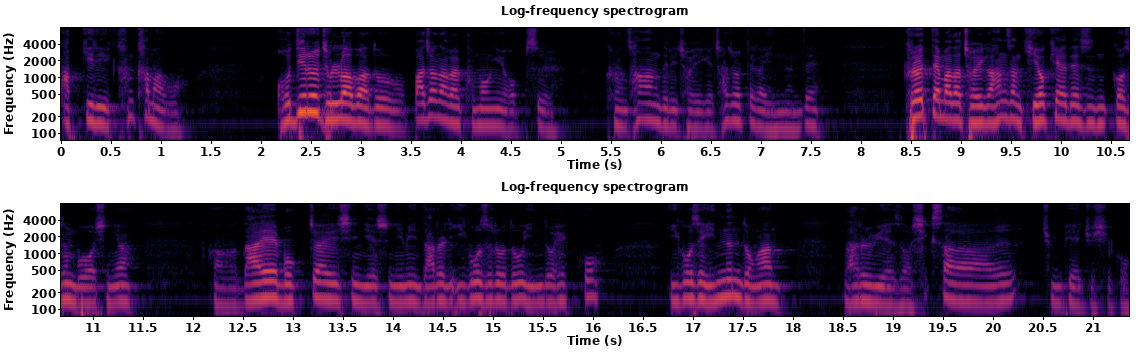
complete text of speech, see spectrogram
앞길이 캄캄하고 어디를 둘러봐도 빠져나갈 구멍이 없을 그런 상황들이 저에게 찾아올 때가 있는데 그럴 때마다 저희가 항상 기억해야 되는 것은 무엇이냐? 어, 나의 목자이신 예수님이 나를 이곳으로도 인도했고 이곳에 있는 동안 나를 위해서 식사를 준비해 주시고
